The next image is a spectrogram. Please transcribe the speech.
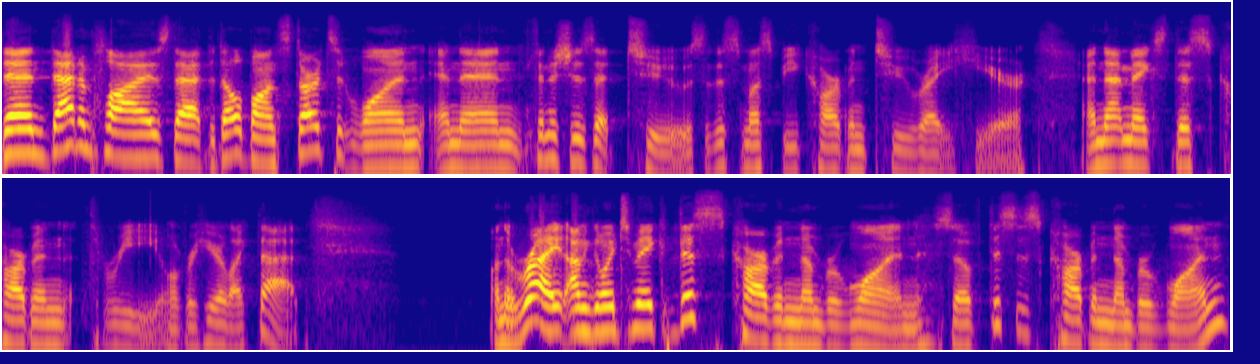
then that implies that the double bond starts at 1 and then finishes at 2. So this must be carbon 2 right here. And that makes this carbon 3 over here like that. On the right, I'm going to make this carbon number 1. So if this is carbon number 1,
